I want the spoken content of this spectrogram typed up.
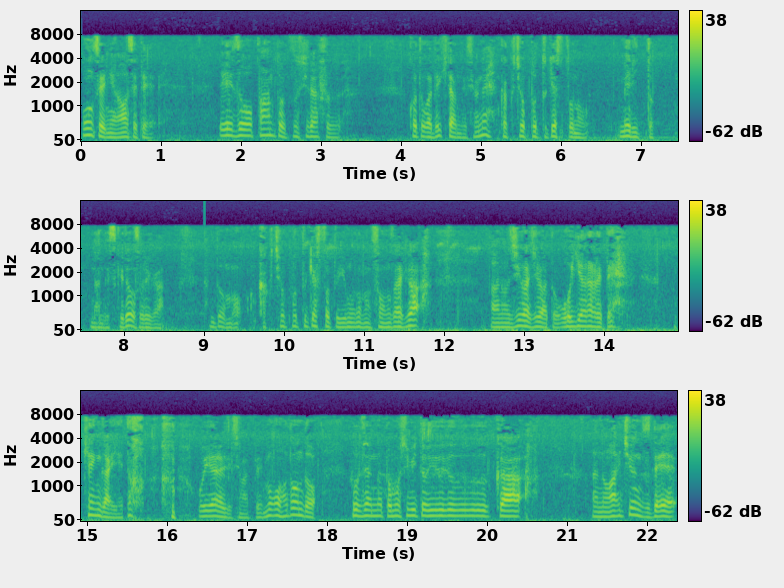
音声に合わせて映像をパンと映し出すことができたんですよね。拡張ポッドキャストのメリットなんですけど、それが。どうも、拡張ポッドキャストというものの存在が、あの、じわじわと追いやられて、県外へと 追いやられてしまって、もうほとんど風前の灯火というか、あの、iTunes で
